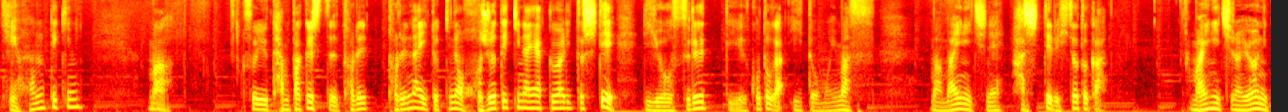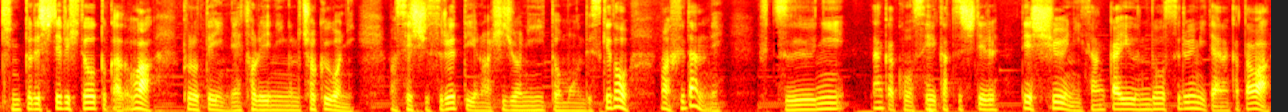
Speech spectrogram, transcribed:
基本的にまあそういうタンパク質取れ取れない時の補助的な役割として利用するっていうことがいいと思います。まあ、毎日ね走ってる人とか毎日のように筋トレしてる人とかはプロテインねトレーニングの直後に、ま摂取するっていうのは非常にいいと思うんですけど、まあ、普段ね普通になんかこう生活してるで週に3回運動するみたいな方は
